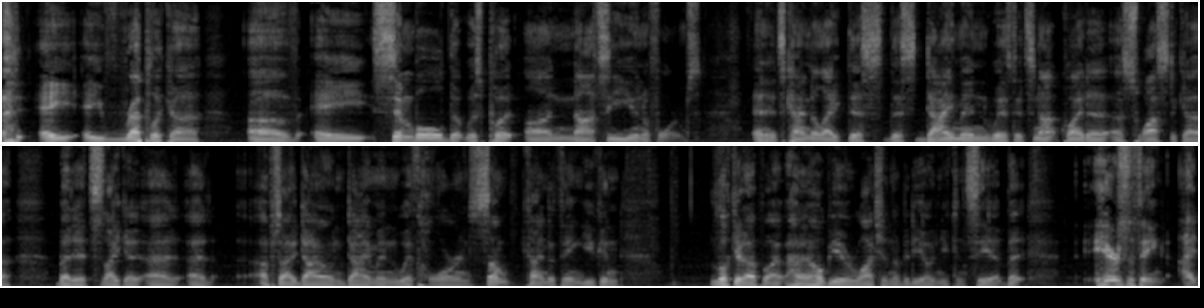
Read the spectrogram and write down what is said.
a a replica of a symbol that was put on Nazi uniforms. And it's kind of like this this diamond with it's not quite a, a swastika, but it's like a, a, a upside down diamond with horns, some kind of thing. You can look it up. I, I hope you're watching the video and you can see it. But here's the thing: I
